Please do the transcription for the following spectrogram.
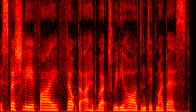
especially if I felt that I had worked really hard and did my best.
